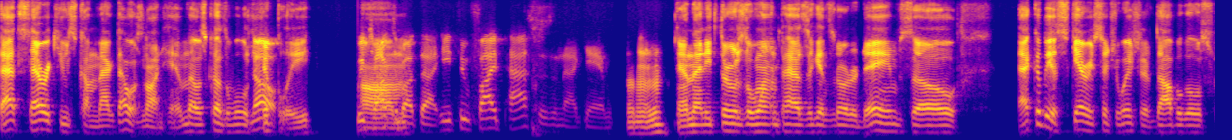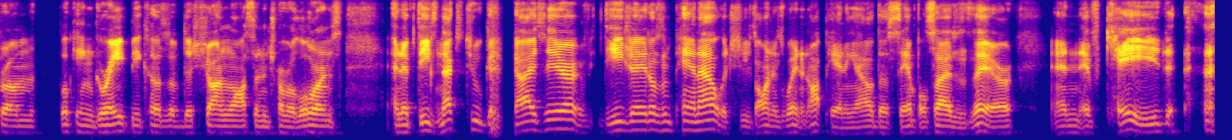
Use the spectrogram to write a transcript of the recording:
that Syracuse comeback, that was not him. That was because of Will No. Shipley. We talked Um, about that. He threw five passes in that game. hmm And then he throws the one pass against Notre Dame. So that could be a scary situation if Dabo goes from looking great because of Deshaun Watson and Trevor Lawrence. And if these next two guys here, if DJ doesn't pan out, which he's on his way to not panning out, the sample size is there. And if Cade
